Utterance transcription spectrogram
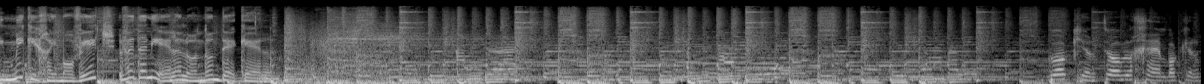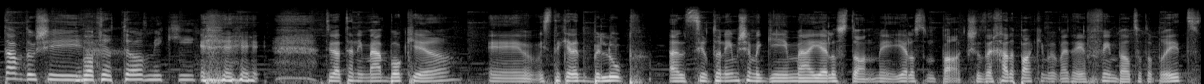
עם מיקי חיימוביץ' ודניאלה לונדון דקל. בוקר טוב לכם, בוקר טוב דושי. בוקר טוב, מיקי. את יודעת, אני מהבוקר אה, מסתכלת בלופ על סרטונים שמגיעים מהיאלוסטון, מיאלוסטון פארק, שזה אחד הפארקים באמת היפים בארצות הברית.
